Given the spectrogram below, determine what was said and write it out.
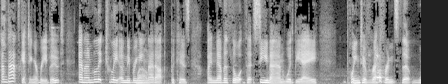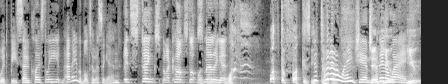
And that's getting a reboot. And I'm literally only bringing Wow. that up because I never thought that Seaman would be a point of reference that would be so closely available to us again. It stinks, but I can't stop smelling it. What, what the fuck is he Put doing? it away, Jim. Jim, Put it you, away. you,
